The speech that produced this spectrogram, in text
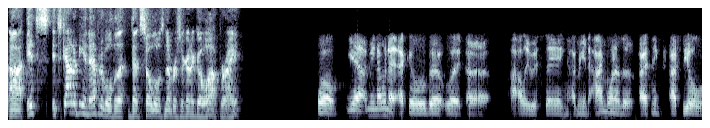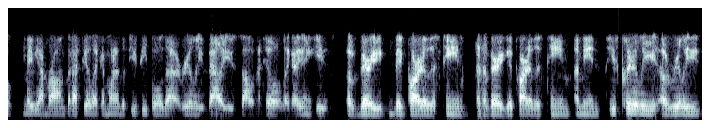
Uh, it's it's got to be inevitable that, that Solo's numbers are going to go up, right? Well, yeah. I mean, I want to echo a little bit what uh, Ali was saying. I mean, I'm one of the. I think I feel maybe I'm wrong, but I feel like I'm one of the few people that really values Solomon Hill. Like I think he's a very big part of this team and a very good part of this team. I mean, he's clearly a really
